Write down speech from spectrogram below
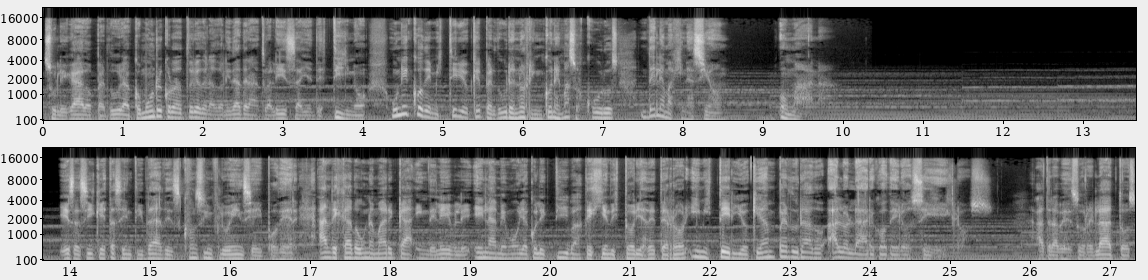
Su legado perdura como un recordatorio de la dualidad de la naturaleza y el destino, un eco de misterio que perdura en los rincones más oscuros de la imaginación humana. Es así que estas entidades, con su influencia y poder, han dejado una marca indeleble en la memoria colectiva, tejiendo historias de terror y misterio que han perdurado a lo largo de los siglos. A través de sus relatos,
